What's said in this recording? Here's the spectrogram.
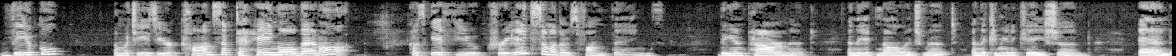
vehicle, a much easier concept to hang all that on. Because if you create some of those fun things, the empowerment and the acknowledgement and the communication and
